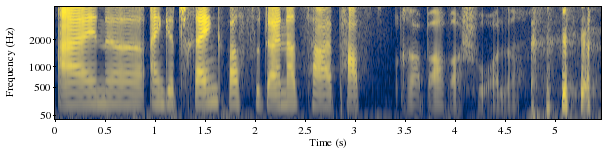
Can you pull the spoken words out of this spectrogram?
eine, ein Getränk, was zu deiner Zahl passt. Rhabarberschorle.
